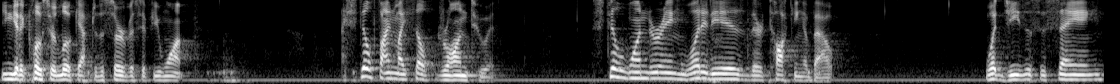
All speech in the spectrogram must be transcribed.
You can get a closer look after the service if you want. I still find myself drawn to it still wondering what it is they're talking about, what Jesus is saying,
